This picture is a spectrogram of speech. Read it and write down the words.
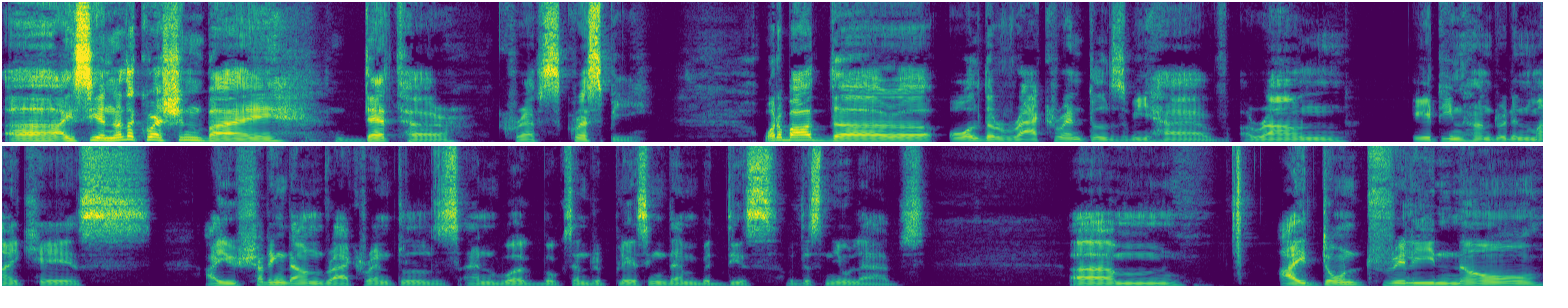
Uh, I see another question by Deather Cres- Crespi. What about the all the rack rentals we have around 1800 in my case? Are you shutting down rack rentals and workbooks and replacing them with these with this new labs? Um, I don't really know.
